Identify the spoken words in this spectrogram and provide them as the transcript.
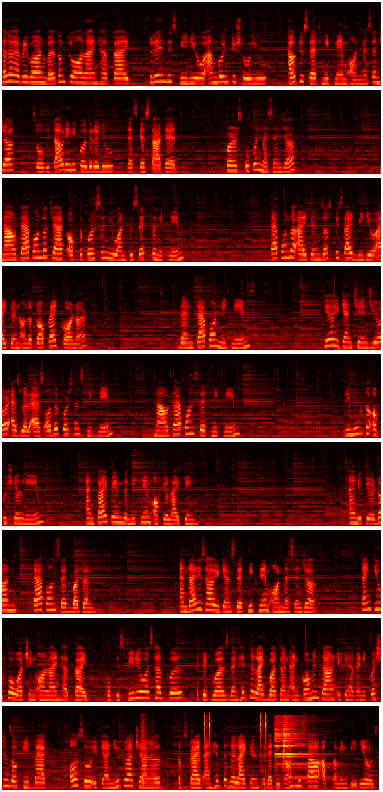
Hello everyone, welcome to Online Help Guide. Today in this video, I'm going to show you how to set nickname on Messenger. So without any further ado, let's get started. First, open Messenger. Now tap on the chat of the person you want to set the nickname. Tap on the icon just beside video icon on the top right corner. Then tap on nicknames here you can change your as well as other person's nickname. Now tap on set nickname. Remove the official name and type in the nickname of your liking. And if you're done, tap on set button. And that is how you can set nickname on Messenger. Thank you for watching online help guide. Hope this video was helpful. If it was, then hit the like button and comment down if you have any questions or feedback. Also, if you are new to our channel, subscribe and hit the bell icon so that you don't miss our upcoming videos.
